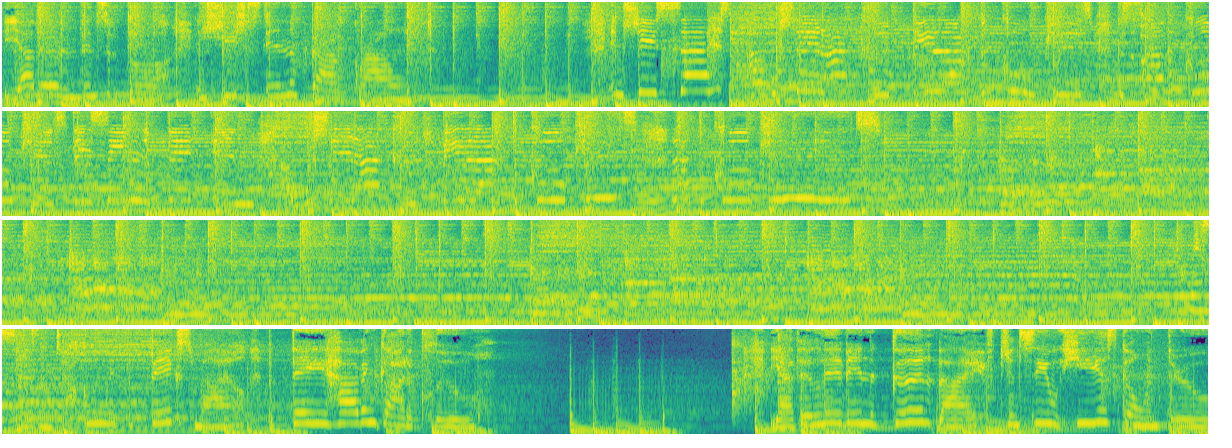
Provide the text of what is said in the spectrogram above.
Yeah, they're invincible, and she's just in the background. And she says, I wish that I is going through.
